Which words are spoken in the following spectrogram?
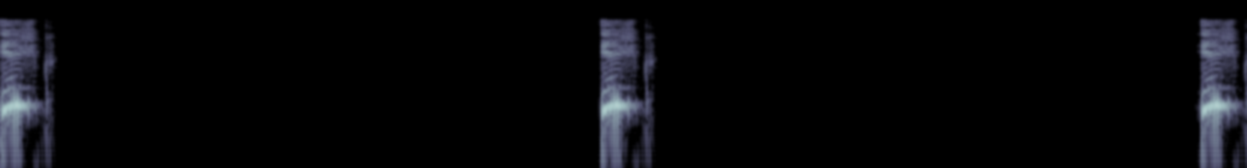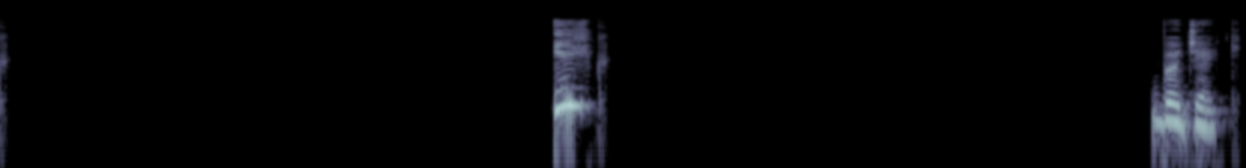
İlk. İlk. İlk. İlk böcek.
